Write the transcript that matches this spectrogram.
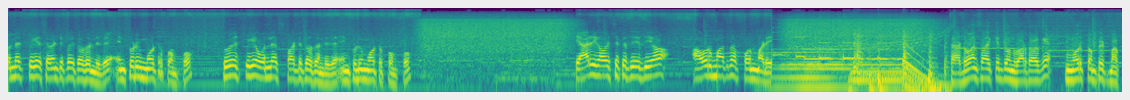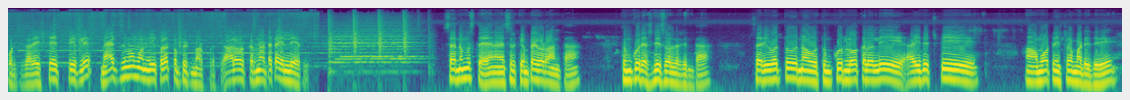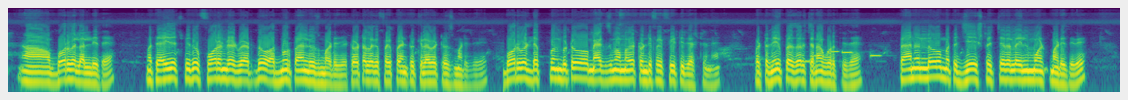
ಒನ್ ಎಚ್ ಪಿಗೆ ಸೆವೆಂಟಿ ಫೈವ್ ತೌಸಂಡ್ ಇದೆ including motor pump two H ಪಿಗೆ ಒನ್ ಲ್ಯಾಕ್ ಫಾರ್ಟಿ ತೌಸಂಡ್ ಇದೆ ಇನ್ಕ್ಲೂಡಿಂಗ್ ಮೋಟ್ರ್ ಪಂಪು ಯಾರಿಗೆ ಅವಶ್ಯಕತೆ ಇದೆಯೋ ಅವ್ರು ಮಾತ್ರ ಫೋನ್ ಮಾಡಿ. ಅಡ್ವಾನ್ಸ್ ಹಾಕಿದ್ದು ಒಂದು ವಾರದೊಳಗೆ ಮೂರು ಕಂಪ್ಲೀಟ್ ಮಾಡಿಕೊಡ್ತೀವಿ ಸರ್ ಎಷ್ಟು ಎಚ್ ಪಿ ಇರಲಿ ಮ್ಯಾಕ್ಸಿಮಮ್ ಒಂದು ವೀಕ್ ಒಳಗೆ ಕಂಪ್ಲೀಟ್ ಮಾಡ್ಕೊಡ್ತೀವಿ. ಆಲ್ ಓವರ್ ಕರ್ನಾಟಕ ಎಲ್ಲೇ ಇರಲಿ. ಸರ್, ನಮಸ್ತೆ. ನನ್ನ ಹೆಸರು ಕೆಂಪೇಗೌಡ ಅಂತ. ತುಮಕೂರು ಎಸ್ ಡಿ ಸೋಲರಿಂದ ಸರ್, ಇವತ್ತು ನಾವು ತುಮಕೂರು ಲೋಕಲಲ್ಲಿ ಐದು ಎಚ್ ಪಿ ಮೋಟ್ರ್ ಇನ್ಸ್ಟಾಲ್ ಮಾಡಿದ್ದೀವಿ. ಬೋರ್ವೆಲ್ ಅಲ್ಲಿದೆ. ಮತ್ತು ಐದು ಎಚ್ ಪಿದು ಫೋರ್ ಹಂಡ್ರೆಡ್ ವ್ಯಾಟ್ದು ಹದಿಮೂರು ಪ್ಯಾನಲ್ ಯೂಸ್ ಮಾಡಿದ್ವಿ. ಟೋಟಲ್ ಆಗಿ ಫೈವ್ ಪಾಯಿಂಟ್ ಟು ಕಿಲೋಮೀಟ್ ಯೂಸ್ ಮಾಡಿದ್ದೀವಿ ಬೋರ್ವೆಲ್ ಡೆಪ್ ಬಂದುಬಿಟ್ಟು ಮ್ಯಾಕ್ಸಿಮಮ್ ಅಂದರೆ ಟ್ವೆಂಟಿ ಫೈವ್ ಫೀಟ್ ಇದೆ ಅಷ್ಟೇ ಬಟ್ ನೀರು ಪ್ರೆಸರ್ ಚೆನ್ನಾಗಿ ಬರ್ತಿದೆ ಪ್ಯಾನಲ್ಲು ಮತ್ತು ಜಿ ಸ್ಟ್ರೆಚರ್ ಎಲ್ಲ ಇಲ್ಲಿ ಮೌಂಟ್ ಮಾಡಿದ್ದೀವಿ.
